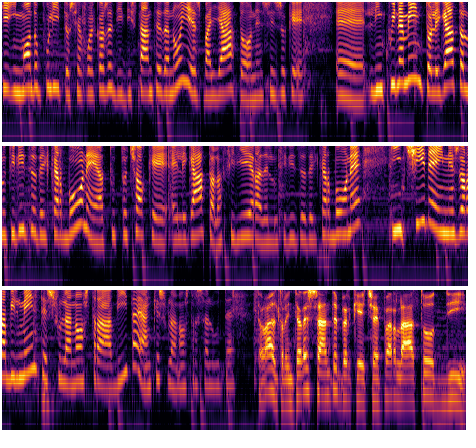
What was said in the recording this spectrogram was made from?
in modo pulito sia qualcosa di distante da noi è sbagliato, nel senso che eh, l'inquinamento legato all'utilizzo del carbone e a tutto ciò che è legato alla filiera dell'utilizzo del carbone incide inesorabilmente sulla nostra vita e anche sulla nostra salute. Tra l'altro è interessante perché ci hai parlato di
